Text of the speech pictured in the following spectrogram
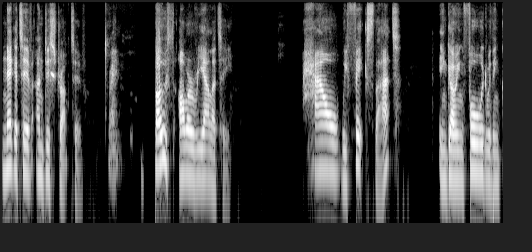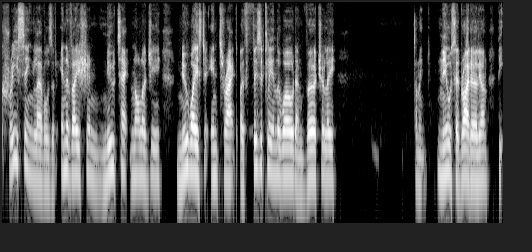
negative and destructive Right. Both are a reality. How we fix that in going forward with increasing levels of innovation, new technology, new ways to interact both physically in the world and virtually. Something Neil said right early on the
